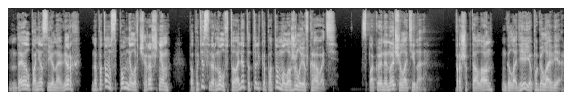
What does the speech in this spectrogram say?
Дейл понёс её наверх, но потом вспомнил о вчерашнем, По пути свернул в туалет и только потом уложил её в кровать. «Спокойной ночи, Латина», – прошептал он, гладя её по голове.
